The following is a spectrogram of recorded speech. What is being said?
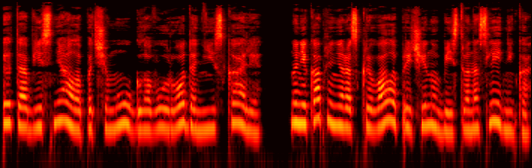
Это объясняло, почему главу рода не искали, но ни капли не раскрывало причину убийства наследника.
